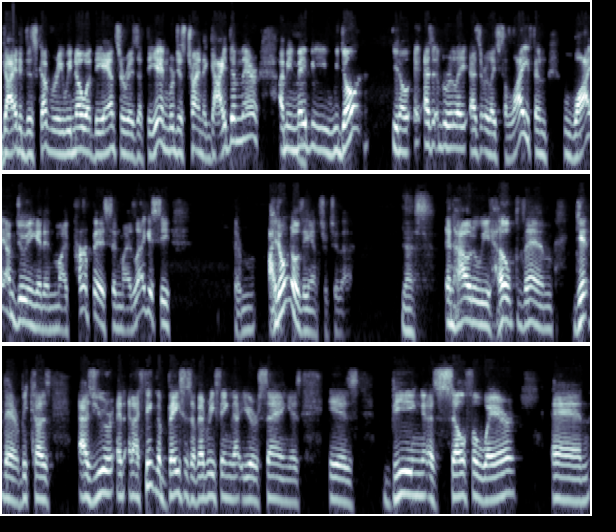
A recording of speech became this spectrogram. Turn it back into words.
guided discovery we know what the answer is at the end. We're just trying to guide them there. I mean maybe we don't you know as it relate as it relates to life and why i'm doing it and my purpose and my legacy there i don't know the answer to that. Yes. And how do we help them get there? Because as you're and, and i think the basis of everything that you're saying is is being as self-aware and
